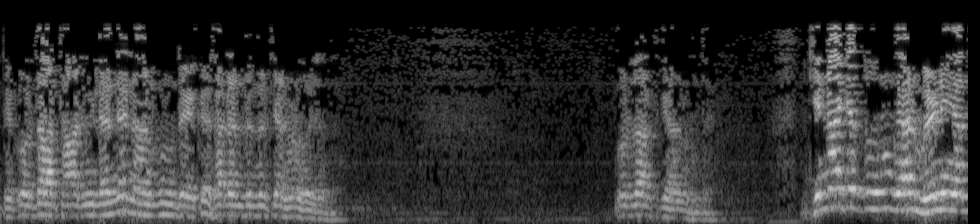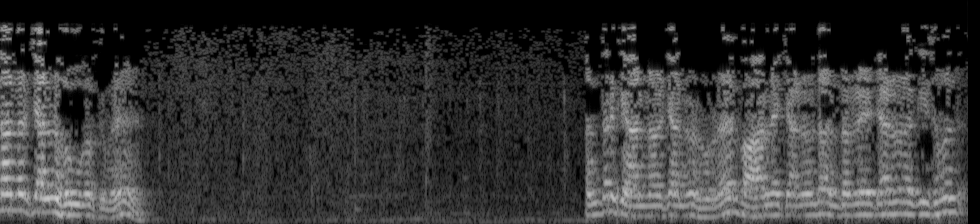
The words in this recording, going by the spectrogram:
ਜੇ ਗੁਰ ਆਦਮੀ ਲੈਂਦੇ, ਨਾਨਕ ਨੂੰ ਦੇਖ ਕੇ ਸਾਡੇ ਅੰਦਰ ਚਾਨਣ ਹੋ ਜਾਂਦਾ। ਗੁਰਦਾਸ ਗਿਆਨ ਹੁੰਦਾ। ਜਿੰਨਾ ਚਿਰ ਤੁਹਾਨੂੰ ਗਿਆਨ ਮਿਲ ਨਹੀਂ ਜਾਂਦਾ, ਅੰਦਰ ਚਾਨਣ ਹੋਊਗਾ ਕਿਵੇਂ? ਅੰਦਰ ਗਿਆਨ ਨਾਲ ਚਾਨਣ ਹੋਣਾ, ਬਾਹਰਲੇ ਚਾਨਣ ਦਾ, ਅੰਦਰਲੇ ਚਾਨਣ ਦਾ ਕੀ ਸੰਬੰਧ?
